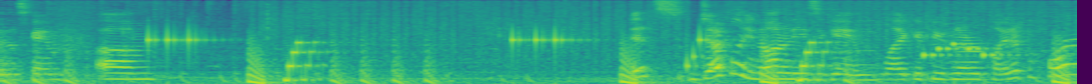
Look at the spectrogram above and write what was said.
Try this game. Um, it's definitely not an easy game. Like, if you've never played it before,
